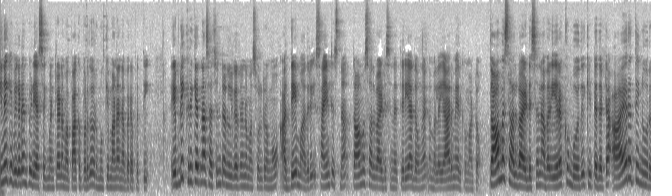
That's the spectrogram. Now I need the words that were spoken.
இன்னைக்கு விகடன் பீடியா செக்மெண்ட்டில் நம்ம பார்க்க போகிறது ஒரு முக்கியமான நபரை பற்றி எப்படி கிரிக்கெட்னா சச்சின் டெண்டுல்கர்னு நம்ம சொல்கிறோமோ அதே மாதிரி சயின்டிஸ்ட்னா தாமஸ் ஆல்வா எடிசனை தெரியாதவங்க நம்மள யாருமே இருக்க மாட்டோம். தாமஸ் ஆல்வா எடிசன் அவர் இறக்கும்போது கிட்டத்தட்ட ஆயிரத்தி நூறு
